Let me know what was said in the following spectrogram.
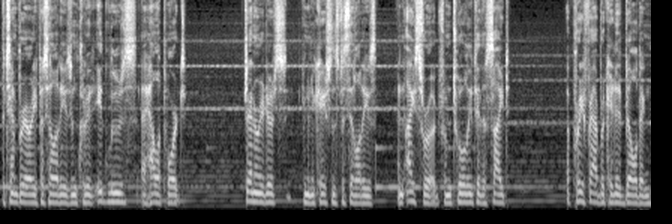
The temporary facilities included igloos, a heliport, generators, communications facilities, an ice road from Thule to the site, a prefabricated building,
